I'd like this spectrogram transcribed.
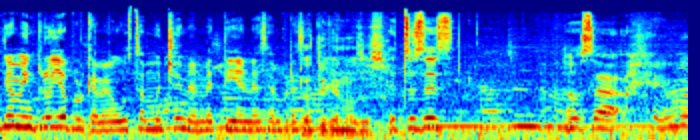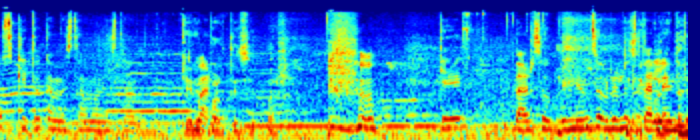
Yo me incluyo porque me gusta mucho y me metí en esa empresa. platícanos de eso. Entonces, o sea, hay un mosquito que me está molestando. Quiere bueno, participar. quiere dar su opinión sobre los talentos.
